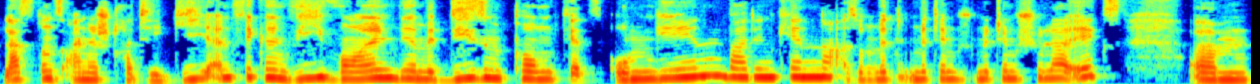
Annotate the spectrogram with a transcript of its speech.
lasst uns eine Strategie entwickeln. Wie wollen wir mit diesem Punkt jetzt umgehen bei den Kindern, also mit, mit, dem, mit dem Schüler X? Ähm,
